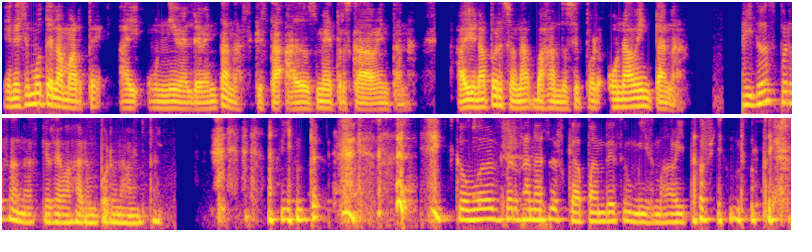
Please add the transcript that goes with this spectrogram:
En ese motel Amarte hay un nivel de ventanas que está a dos metros cada ventana. Hay una persona bajándose por una ventana. Hay dos personas que se bajaron por una ventana. ¿Cómo dos personas se escapan de su misma habitación?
